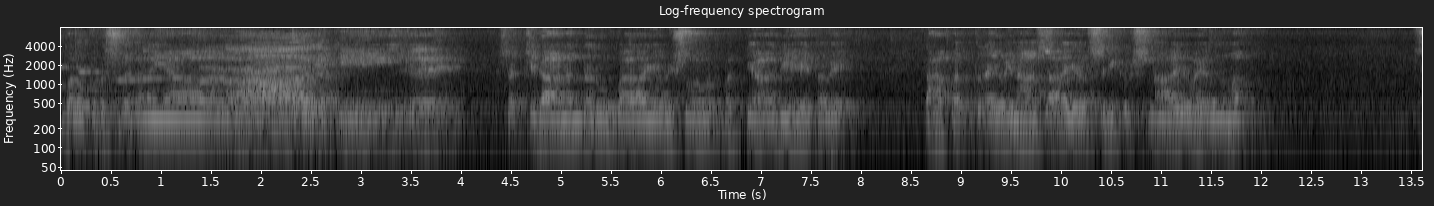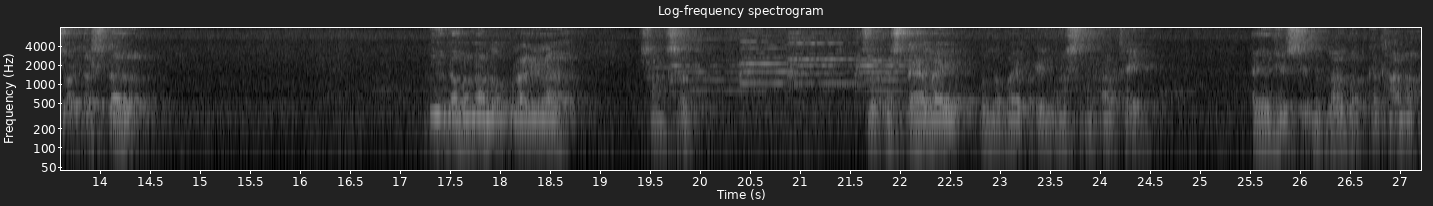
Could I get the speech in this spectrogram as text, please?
બોલો કૃષ્ણ કનૈયા કી જય. સચ્ચિદાનંદ રૂપાય વિશ્વોત્પત્યાદિ હેતવે તાપત્રય વિનાશાય શ્રી કૃષ્ણાય વયમ નમઃ સ્વર્ગસ્થ દીવ દમણના લોક લાગેલા સાંસદ સ્વર્ગસ્થ દયાભાઈ વલ્લભભાઈ પટેલના સ્મરણાર્થે આયોજિત શ્રીમદ ભાગવત કથામાં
